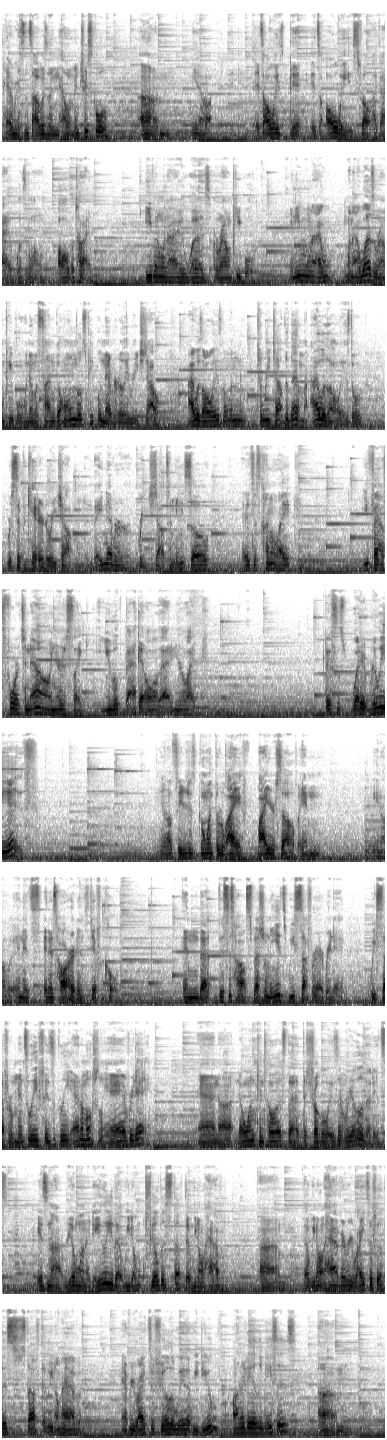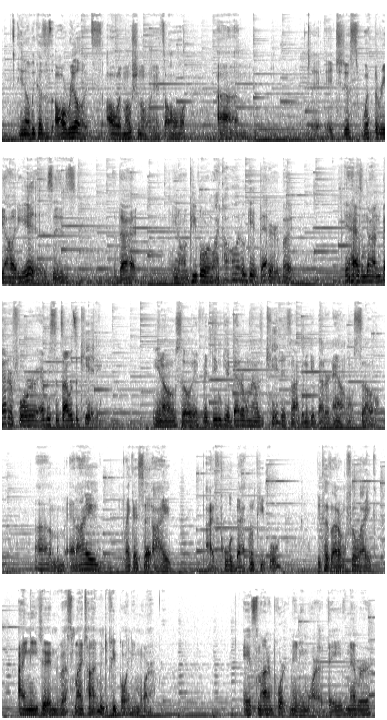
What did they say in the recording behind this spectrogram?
ever since I was in elementary school, um, you know, it's always been, it's always felt like I was alone all the time. Even when I was around people. And even when I when I was around people, when it was time to go home, those people never really reached out. I was always the one to reach out to them. I was always the reciprocator to reach out. They never reached out to me. So it's just kind of like you fast forward to now and you're just like, you look back at all of that and you're like, this is what it really is. You know, so you're just going through life by yourself and you know, and it's and it's hard and it's difficult and that this is how special needs we suffer every day. We suffer mentally, physically, and emotionally every day. And uh, no one can tell us that the struggle isn't real, that it's is not real on a daily, that we don't feel this stuff, that we don't have um, that we don't have every right to feel this stuff, that we don't have every right to feel the way that we do on a daily basis. Um, you know, because it's all real, it's all emotional, and it's all, um, it's just what the reality is, is that, you know, and people are like, oh, it'll get better, but it hasn't gotten better for ever since I was a kid. You know, so if it didn't get better when I was a kid, it's not going to get better now. So, um, and I, like I said, I, I've pulled back from people because I don't feel like I need to invest my time into people anymore. It's not important anymore. They've never,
